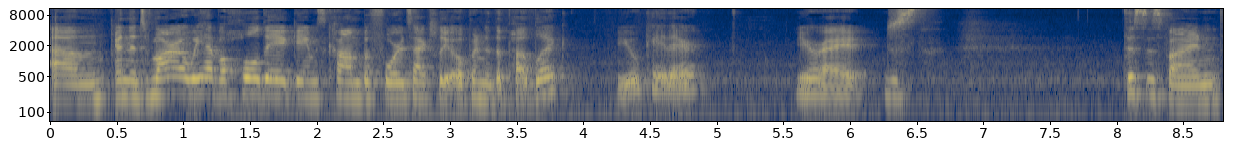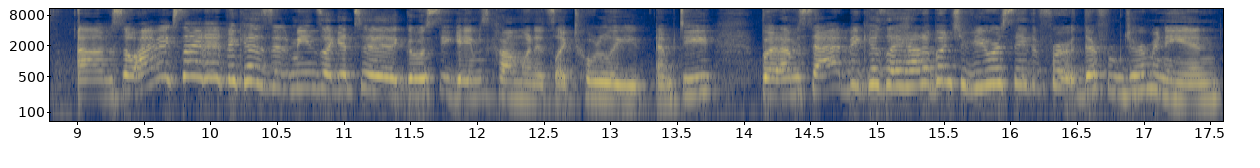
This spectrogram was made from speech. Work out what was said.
Um, and then tomorrow we have a whole day at Gamescom before it's actually open to the public. Are you okay there? You're right. Just this is fine. Um, so I'm excited because it means I get to go see Gamescom when it's like totally empty. But I'm sad because I had a bunch of viewers say that they're from Germany and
